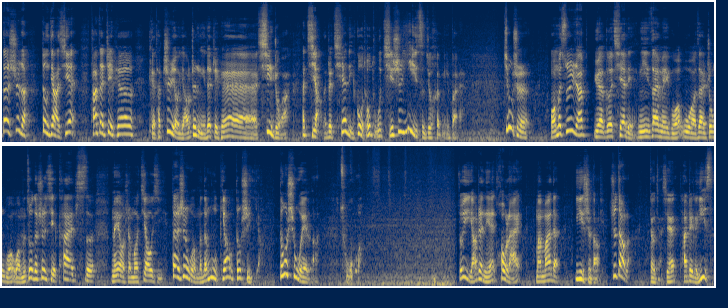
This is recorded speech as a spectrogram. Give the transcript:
但是呢，邓稼先他在这篇给他挚友姚振宁的这篇信中啊，他讲的这千里共同图，其实意思就很明白，就是我们虽然远隔千里，你在美国，我在中国，我们做的事情看似没有什么交集，但是我们的目标都是一样，都是为了祖国。所以姚振宁后来慢慢的意识到，知道了邓稼先他这个意思。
